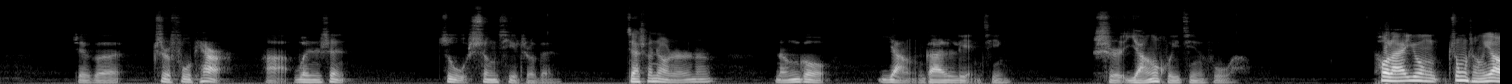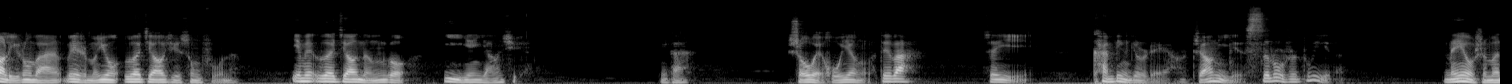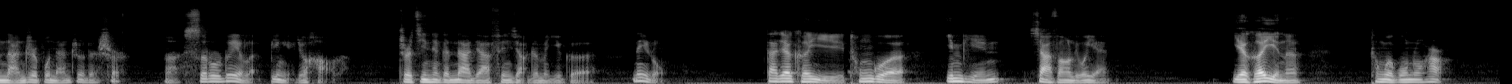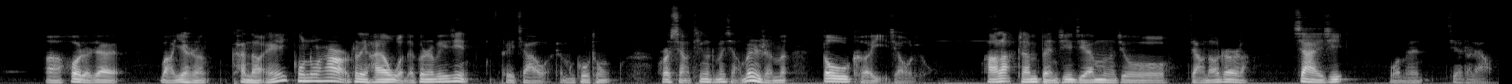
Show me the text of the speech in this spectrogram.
这个治腹片啊，温肾助生气之根，加酸枣仁呢。能够养肝敛精，使阳回筋腹啊。后来用中成药理中丸，为什么用阿胶去送服呢？因为阿胶能够益阴养血。你看，首尾呼应了，对吧？所以看病就是这样，只要你思路是对的，没有什么难治不难治的事儿啊。思路对了，病也就好了。这是今天跟大家分享这么一个内容。大家可以通过音频下方留言，也可以呢通过公众号啊，或者在网页上看到，哎，公众号这里还有我的个人微信，可以加我，咱们沟通，或者想听什么、想问什么都可以交流。好了，咱们本期节目呢就讲到这儿了，下一期我们接着聊。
